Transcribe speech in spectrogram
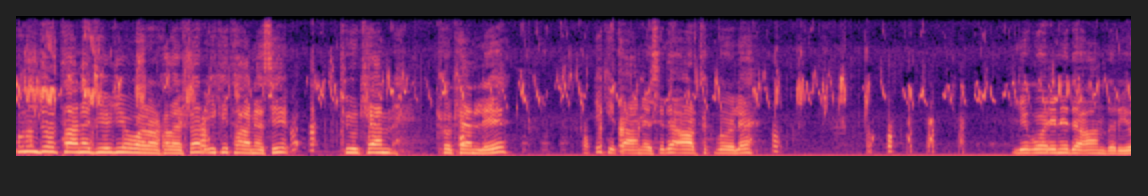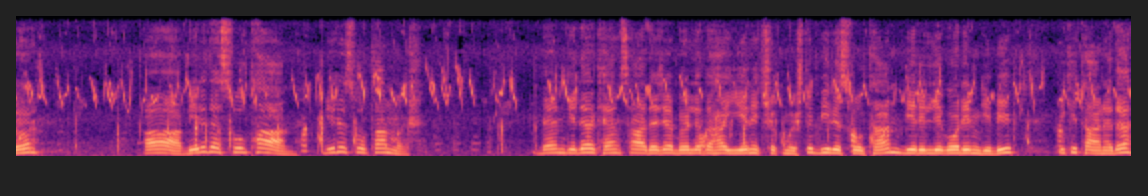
Bunun dört tane civcivi var arkadaşlar. İki tanesi Türken kökenli. İki tanesi de artık böyle Ligorini de andırıyor. Aa, biri de sultan. Biri sultanmış. Ben giderken sadece böyle daha yeni çıkmıştı. Biri sultan, biri ligorin gibi. iki tane de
